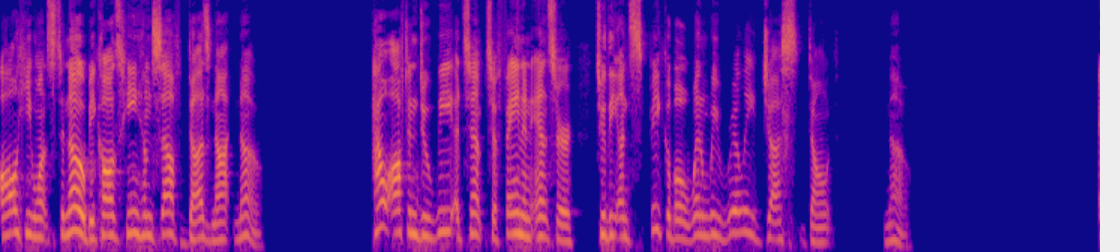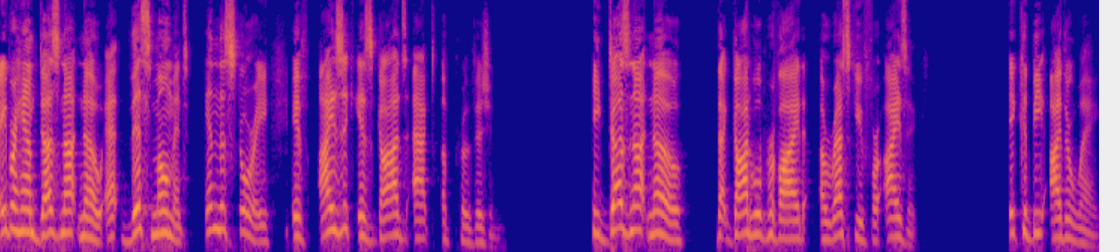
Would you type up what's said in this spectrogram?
all he wants to know because he himself does not know. How often do we attempt to feign an answer to the unspeakable when we really just don't know? Abraham does not know at this moment in the story if Isaac is God's act of provision. He does not know that God will provide a rescue for Isaac. It could be either way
